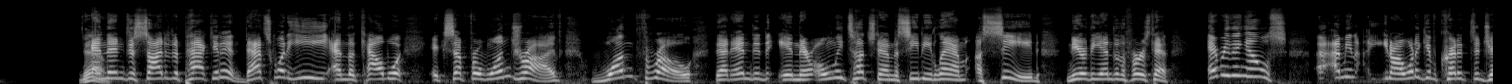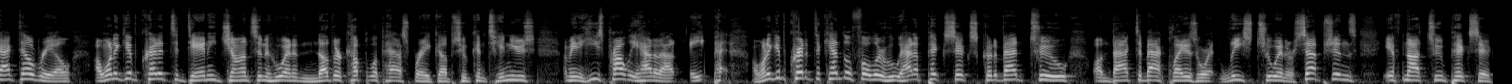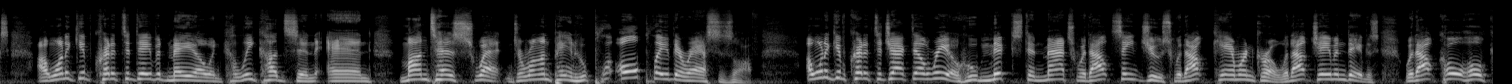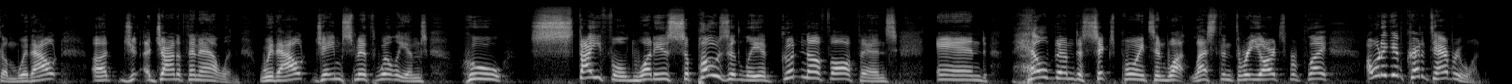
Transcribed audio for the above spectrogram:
yeah. and then decided to pack it in. That's what he and the Cowboy, except for one drive, one throw that ended in their only touchdown to CeeDee Lamb, a seed near the end of the first half. Everything else, I mean, you know, I want to give credit to Jack Del Rio. I want to give credit to Danny Johnson, who had another couple of pass breakups, who continues. I mean, he's probably had about eight. Pa- I want to give credit to Kendall Fuller, who had a pick six, could have had two on back to back plays, or at least two interceptions, if not two pick six. I want to give credit to David Mayo and Khaleke Hudson and Montez Sweat and Daron Payne, who pl- all played their asses off. I want to give credit to Jack Del Rio, who mixed and matched without St-Juste, without Cameron Crow, without Jamin Davis, without Cole Holcomb, without uh, J- uh, Jonathan Allen, without James Smith Williams, who stifled what is supposedly a good enough offense and held them to six points in what, less than three yards per play. I want to give credit to everyone.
